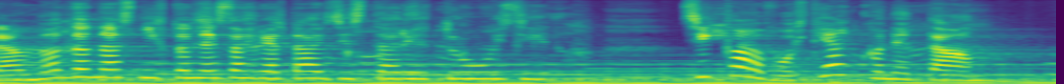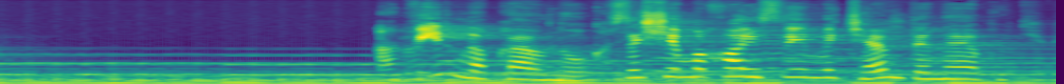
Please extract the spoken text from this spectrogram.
Давно до нас ніхто не заглядав зі старих друзів. Цікаво, як вони там? А він, напевно, все ще махає своїм мечем де-небудь.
